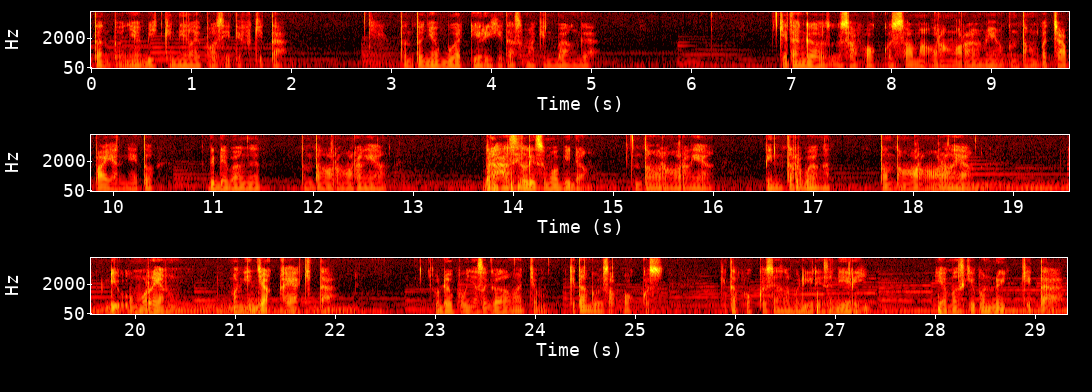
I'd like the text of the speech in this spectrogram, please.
tentunya bikin nilai positif kita. Tentunya buat diri kita semakin bangga. Kita nggak usah fokus sama orang-orang yang tentang pencapaiannya itu gede banget. Tentang orang-orang yang berhasil di semua bidang. Tentang orang-orang yang pinter banget. Tentang orang-orang yang di umur yang menginjak kayak kita. Udah punya segala macam kita nggak usah fokus. Kita fokusnya sama diri sendiri. Ya meskipun kita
